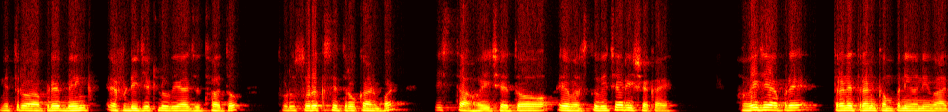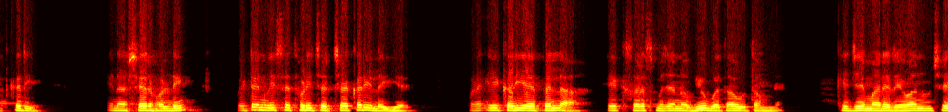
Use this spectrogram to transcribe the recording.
મિત્રો, આપણે બેંક એફડી જેટલું વ્યાજ અથવા તો થોડું સુરક્ષિત રોકાણ પણ ઈચ્છતા હોય છે. તો એ વસ્તુ વિચારી શકાય. હવે જે આપણે ત્રણે ત્રણ કંપનીઓની વાત કરી, એના શેર હોલ્ડિંગ પેટર્ન વિશે થોડી ચર્ચા કરી લઈએ. પણ એ કરીએ પહેલાં એક સરસ મજાનો વ્યૂ બતાવું તમને, કે જે મારે રહેવાનું છે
